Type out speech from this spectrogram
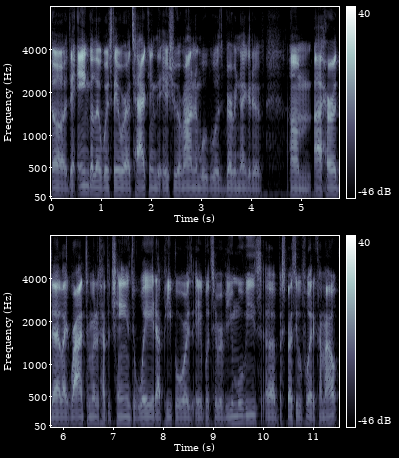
uh, the angle at which they were attacking the issue around the movie was very negative. Um, I heard that like Rotten Tomatoes had to change the way that people was able to review movies, uh, especially before they come out.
